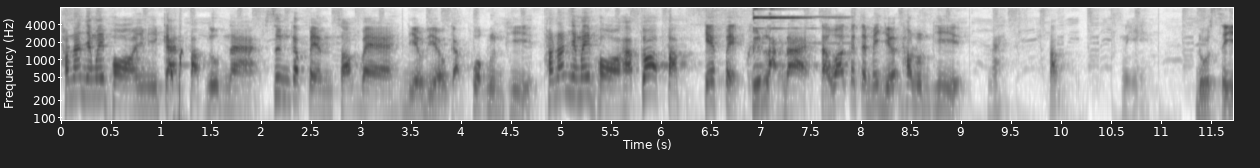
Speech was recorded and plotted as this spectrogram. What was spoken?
เท่านั้นยังไม่พอยังมีการปรับรูปหน้า ซึ่งก็เป็นซอฟต์แวร์เดียวๆกับพวกรุ่นพี่ เท่านั้นยังไม่พอครับก็ปรับเกฟเฟกพื้นหลังได้ แต่ว่าก็จะไม่เยอะเท่ารุ่นพี่ไหมแบบนี่ดูสี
